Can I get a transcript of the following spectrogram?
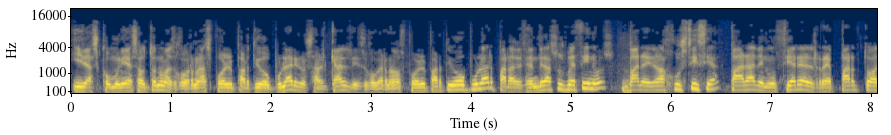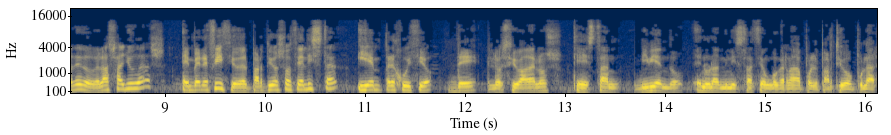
y las comunidades autónomas gobernadas por el Partido Popular y los alcaldes gobernados por el Partido Popular para defender a sus vecinos van a ir a la justicia para denunciar el reparto a dedo de las ayudas en beneficio del Partido Socialista y en prejuicio de los ciudadanos que están viviendo en una administración gobernada por el Partido Popular.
